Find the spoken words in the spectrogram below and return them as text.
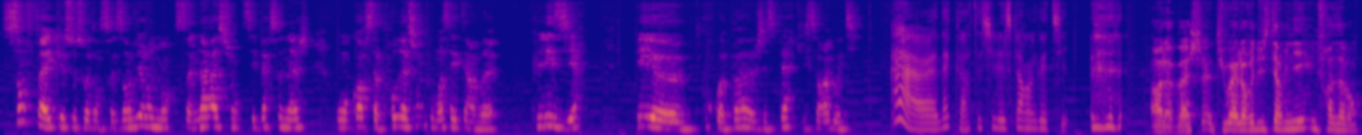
sans faille, que ce soit dans ses environnements, sa narration, ses personnages ou encore sa progression. Pour moi, ça a été un vrai plaisir. Et euh, pourquoi pas, j'espère qu'il sera Gauthier. Ah, d'accord, toi tu l'espères en Gotti. Oh la vache, tu vois, elle aurait dû se terminer une phrase avant.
